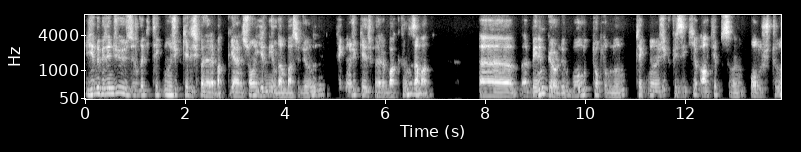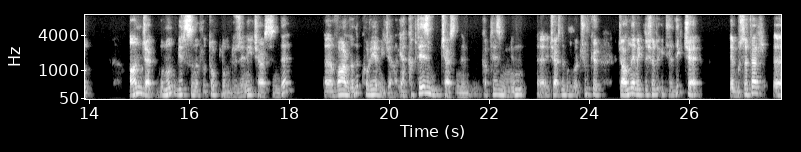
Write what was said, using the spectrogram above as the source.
21. yüzyıldaki teknolojik gelişmelere bak yani son 20 yıldan bahsediyorum. Hı hı. Teknolojik gelişmelere baktığın zaman e, benim gördüğüm bolluk toplumunun teknolojik fiziki altyapısının oluştuğu ancak bunun bir sınıflı toplum düzeni içerisinde e, varlığını koruyamayacağı. Yani kapitalizm içerisinde, kapitalizmin e, içerisinde bunu var. Çünkü canlı emek dışarı itildikçe e, bu sefer e,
